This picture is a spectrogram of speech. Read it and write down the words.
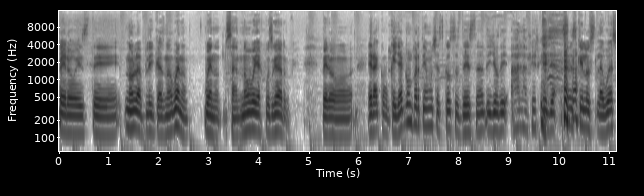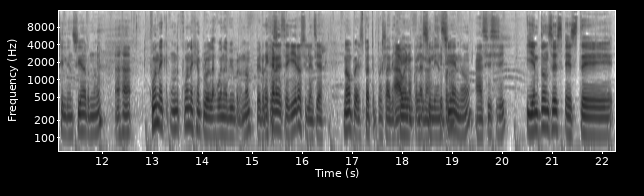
pero este, no lo aplicas, ¿no? Bueno, bueno, o sea, no voy a juzgar, pero era como que ya compartía muchas cosas de esta y yo de, ah, la verga, ya, ¿sabes qué? Los, la voy a silenciar, ¿no? Ajá. Fue un, fue un ejemplo de la buena vibra, ¿no? Pero ¿Dejar pues, de seguir o silenciar? No, pero espérate, pues la dejé, ah, bueno, la. Sí, silencié. ¿no? Ah, sí, sí, sí. Y entonces, este...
